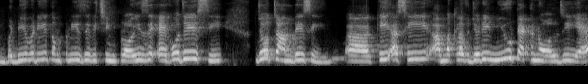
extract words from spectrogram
ਵੱਡੀਆਂ ਵੱਡੀਆਂ ਕੰਪਨੀਆਂ ਦੇ ਵਿੱਚ EMPLOYEES ਇਹੋ ਜਿਹੇ ਸੀ ਜੋ ਚਾਹੁੰਦੇ ਸੀ ਕਿ ਅਸੀਂ ਮਤਲਬ ਜਿਹੜੀ ਨਿਊ ਟੈਕਨੋਲੋਜੀ ਹੈ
